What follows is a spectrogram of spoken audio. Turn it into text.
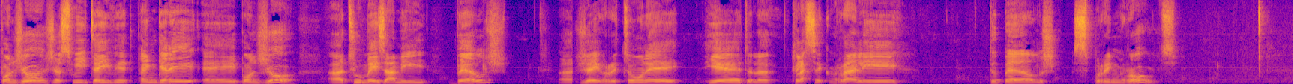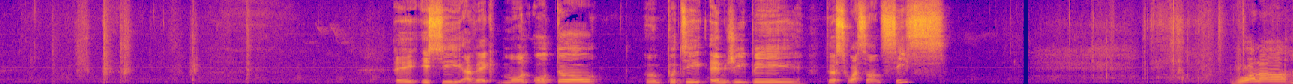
Bonjour, je suis David Pengeri et bonjour à tous mes amis belges. Euh, J'ai retourné hier de le classique rallye de Belge Spring Roads. Et ici avec mon auto, un petit MGB de 66. Voilà,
